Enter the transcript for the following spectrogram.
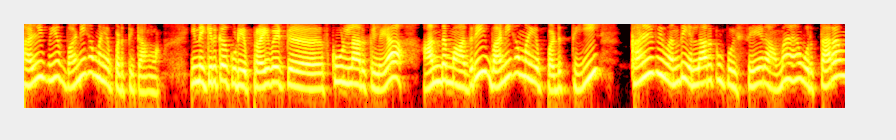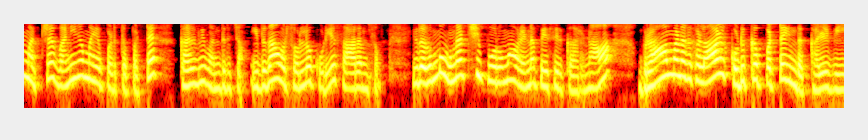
கல்வியை வணிகமயப்படுத்திட்டாங்களாம். இன்றைக்கி இருக்கக்கூடிய ப்ரைவேட்டு ஸ்கூல்லாம் இருக்கு இல்லையா? அந்த மாதிரி வணிகமயப்படுத்தி கல்வி வந்து எல்லாருக்கும் போய் சேராமல் ஒரு தரமற்ற வணிகமயப்படுத்தப்பட்ட கல்வி வந்துருச்சான் இதுதான் அவர் சொல்லக்கூடிய சாரம்சம். இதில் ரொம்ப உணர்ச்சி பூர்வமாக அவர் என்ன பேசியிருக்காருன்னா பிராமணர்களால் கொடுக்கப்பட்ட இந்த கல்வி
